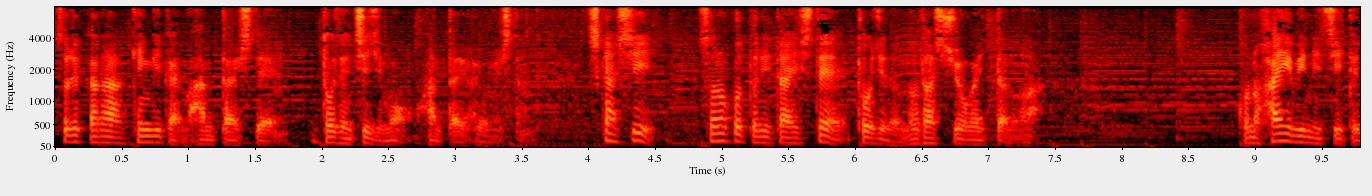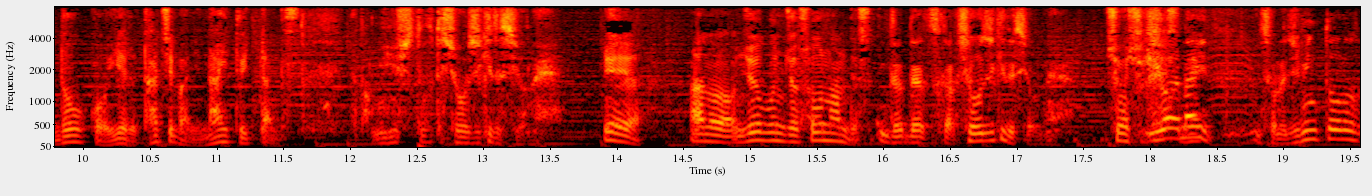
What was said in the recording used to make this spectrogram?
それから県議会も反対して当然知事も反対を表明した。しかしそのことに対して当時の野田首相が言ったのはこの配備についてどうこう言える立場にないと言ったんです。やっぱ民主党って正直ですよね。いやいやあの十分上そうなんです。ですから正直ですよね。正直、ね、言わないその自民党の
